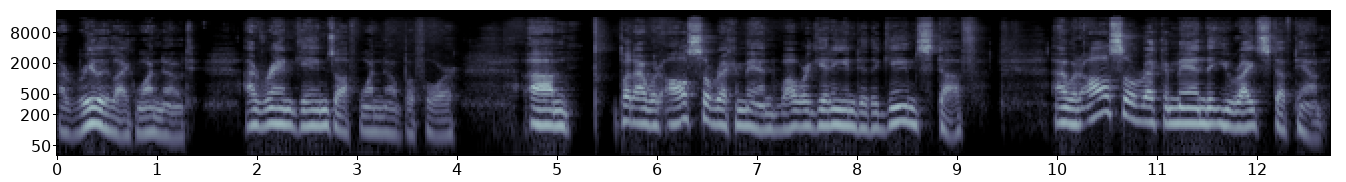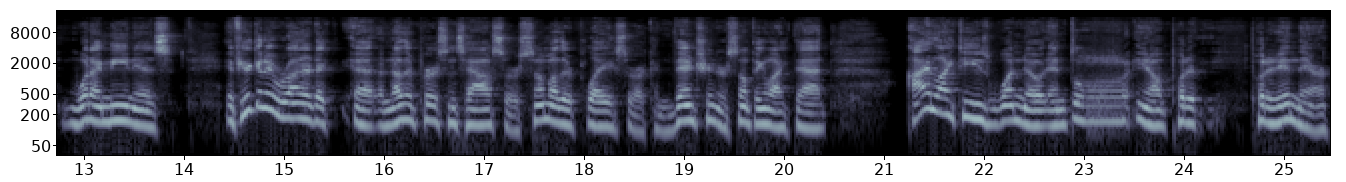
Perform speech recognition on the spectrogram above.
I really like OneNote. I've ran games off OneNote before, um, but I would also recommend while we're getting into the game stuff. I would also recommend that you write stuff down. What I mean is, if you're going to run it at, at another person's house or some other place or a convention or something like that, I like to use OneNote and you know put it put it in there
